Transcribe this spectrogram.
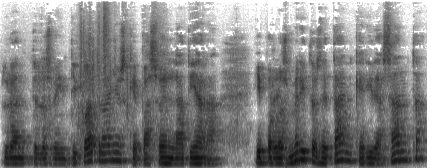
durante los veinticuatro años que pasó en la tierra, y por los méritos de tan querida santa,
